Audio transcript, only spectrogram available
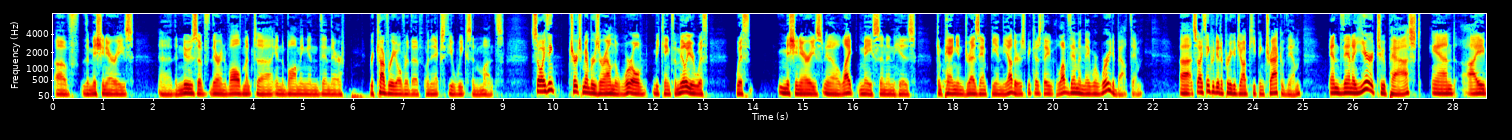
of the missionaries, uh, the news of their involvement uh, in the bombing, and then their recovery over the over the next few weeks and months. So I think church members around the world became familiar with with missionaries, you know, like Mason and his companion Dres and the others because they loved them and they were worried about them. Uh, so I think we did a pretty good job keeping track of them. And then a year or two passed, and I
